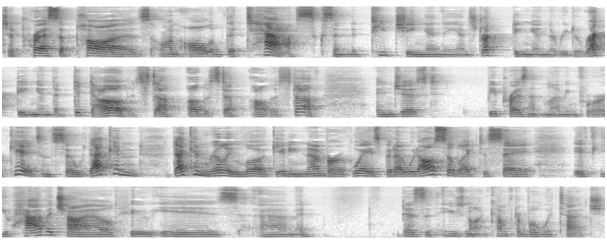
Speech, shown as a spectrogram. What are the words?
to press a pause on all of the tasks and the teaching and the instructing and the redirecting and the all the stuff, all the stuff, all the stuff, and just be present and loving for our kids. And so that can that can really look any number of ways. But I would also like to say, if you have a child who is um, a, doesn't who's not comfortable with touch,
